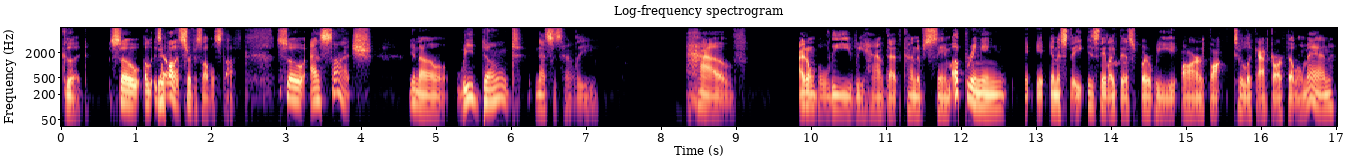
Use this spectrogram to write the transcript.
good. So uh, it's yeah. a lot of surface level stuff. So as such, you know, we don't necessarily have I don't believe we have that kind of same upbringing in a state, in a state like this where we are thought to look after our fellow man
